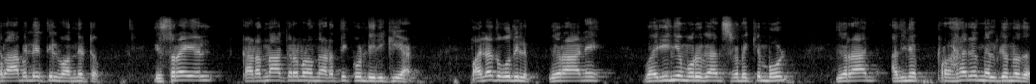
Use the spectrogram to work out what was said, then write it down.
പ്രാബല്യത്തിൽ വന്നിട്ടും ഇസ്രയേൽ കടന്നാക്രമണം നടത്തിക്കൊണ്ടിരിക്കുകയാണ്. പല തോതിലും ഇറാനെ വരിഞ്ഞു മുറുകാൻ ശ്രമിക്കുമ്പോൾ ഇറാൻ അതിന് പ്രഹരം നൽകുന്നത്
